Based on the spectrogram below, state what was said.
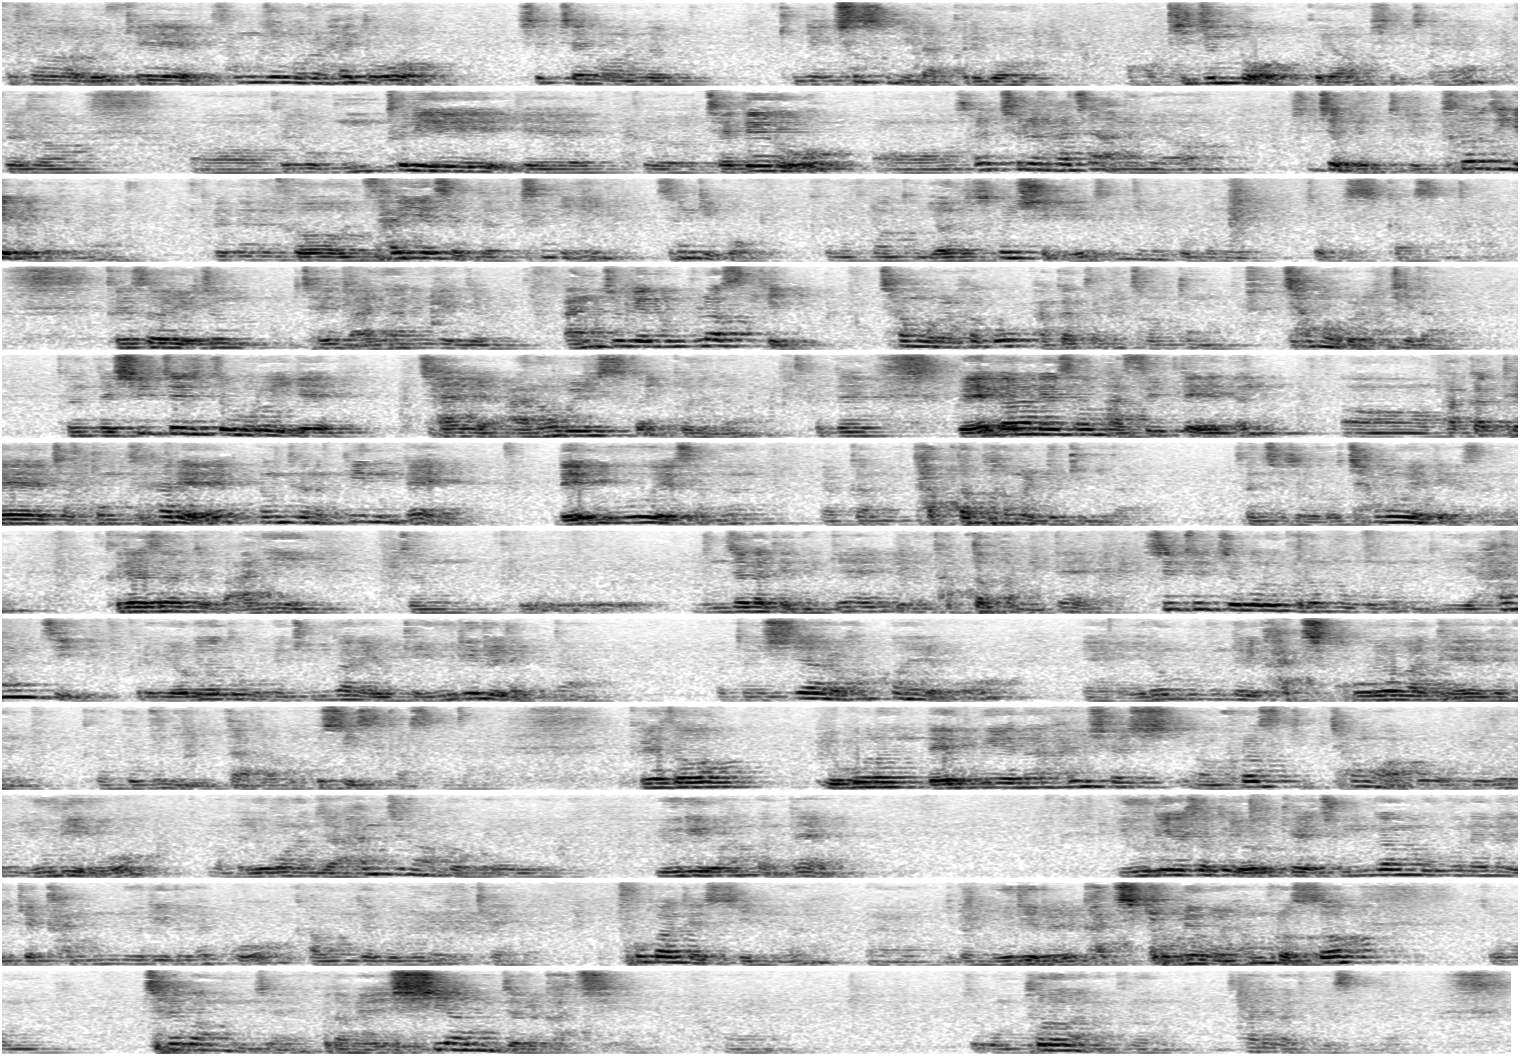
그래서 이렇게 삼중으로 해도 실제 뭐 굉장히 춥습니다. 그리고 어, 기준도 없고요, 실제. 그래서 어, 그리고 문틀이 이게 그 제대로 어, 설치를 하지 않으면 실제 문틀이 틀어지게 되거든요. 그러면 그 사이에서 이제 틈이 생기고 그러면 그만큼 연 손실이 생기는 부분이 좀 있을 것 같습니다. 그래서 요즘 제일 많이 하는 게 이제 안쪽에는 플라스틱 참호를 하고 바깥에는 전통 참호를 합니다. 그런데 실제적으로 이게 잘 안 어울릴 수가 있거든요. 근데 외관에서 봤을 때에는 어, 바깥의 전통 사례 형태는 띄는데 내부에서는 약간 답답함을 느낍니다. 전체적으로 참호에 대해서는. 그래서 이제 많이 좀그 문제가 되는 게 이런 답답함인데 실질적으로 그런 부분은 이 한지 그리고 여기서도 보면 중간에 이렇게 유리를 냅니다. 어떤 시야를 확보하려고 예, 이런 부분들이 같이 고려가 돼야 되는 그런 부분이 있다라고 볼 수 있을 것 같습니다. 그래서 요거는 내부에는 한시아 어, 플라스틱 창호하고 요거는 유리로 그러니까 요거는 이제 한지로 한 거고요. 유리로 한 건데 유리에서도 이렇게 중간 부분에는 이렇게 간 유리로 했고 가운데 부분은 이렇게 투과될 수 있는 어, 이런 유리를 같이 교명을 함으로써 조금 체감 문제, 그 다음에 시야 문제를 같이 어, 조금 풀어가는 그런 사례가 되겠습니다.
